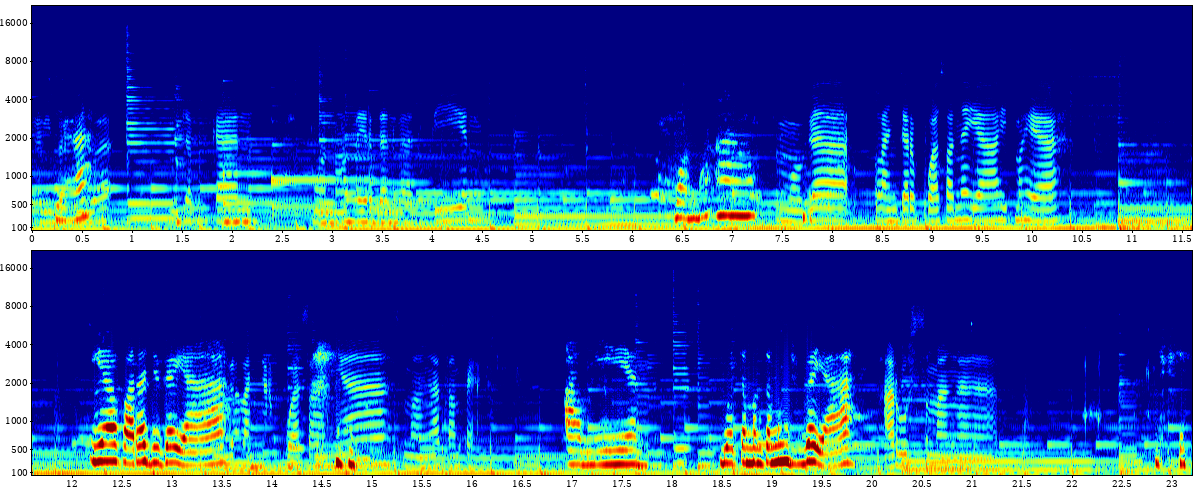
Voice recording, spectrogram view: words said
kami Ya. berdua mengucapkan mohon maaf lahir dan batin Mohon maaf. semoga lancar puasanya ya hikmah ya Iya, Farah juga ya. semoga lancar puasanya semangat sampai Amin. Buat teman-teman juga ya. harus semangat.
